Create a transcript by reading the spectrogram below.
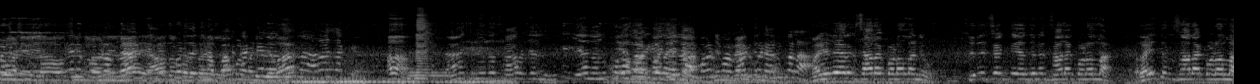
ಮಾಡಿದ್ವಿ? ಬ್ಯಾಂಕ್ ಇಟ್ಬಿಡ್ದಕ್ಕೆ ನಾವು ಪಾಪ ಮಾಡಿದ್ದೀವಾ ಮಹಿಳೆಯರಿಗೆ ಸಾಲ ಕೊಡಲ್ಲ ನೀವು ಶಕ್ತಿ ಯೋಜನೆಗೆ ಸಾಲ ಕೊಡಲ್ಲ ರೈತರಿಗೆ ಸಾಲ ಕೊಡಲ್ಲ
